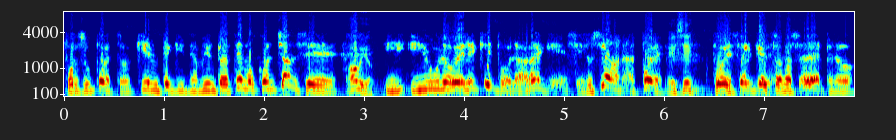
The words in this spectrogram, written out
por supuesto, ¿quién te quita? Mientras estemos con chance Obvio. y, y uno ve el equipo, la verdad que se ilusiona. Después Y sí. puede ser que eso no se dé, pero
